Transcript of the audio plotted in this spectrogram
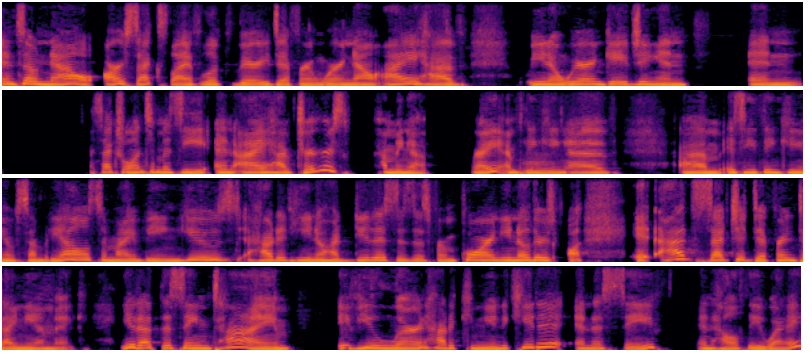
And so now our sex life looked very different where now I have, you know, we're engaging in in sexual intimacy and I have triggers coming up, right? I'm thinking mm. of um, is he thinking of somebody else? Am I being used? How did he know how to do this? Is this from porn? You know, there's it adds such a different dynamic. Yet at the same time, if you learn how to communicate it in a safe and healthy way,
